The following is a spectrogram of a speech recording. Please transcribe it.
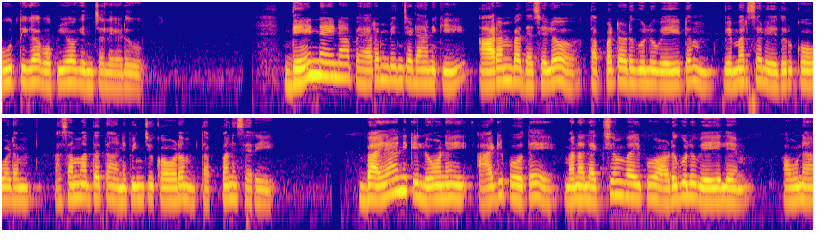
పూర్తిగా ఉపయోగించలేడు. దేన్నైనా ప్రారంభించడానికి ఆరంభ దశలో తప్పటడుగులు వేయటం విమర్శలు ఎదుర్కోవడం అసమర్థత అనిపించుకోవడం తప్పనిసరి. భయానికి లోనై ఆగిపోతే మన లక్ష్యం వైపు అడుగులు వేయలేం. అవునా?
